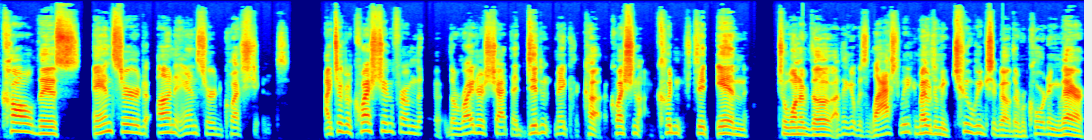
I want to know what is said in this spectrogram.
call this answered unanswered questions. I took a question from the, the writer's chat that didn't make the cut, a question I couldn't fit in to one of the, I think it was last week, it might have been two weeks ago, the recording there.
